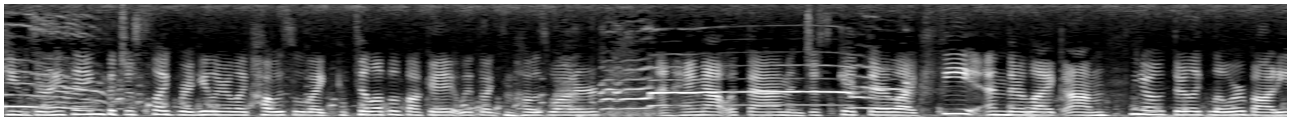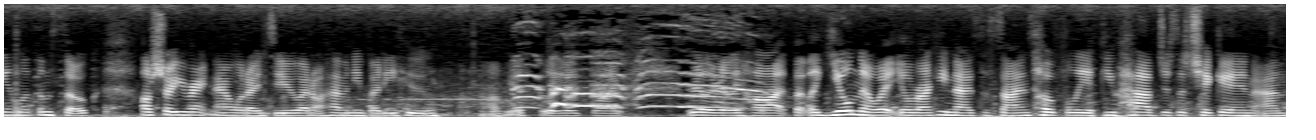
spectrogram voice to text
cubes or anything, but just like regular like hose. Like fill up a bucket with like some hose water and hang out with them and just get their like feet and their like um you know their like lower body and let them soak. I'll show you right now what I do. I don't have anybody who obviously is like really really hot but like you'll know it you'll recognize the signs hopefully if you have just a chicken and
